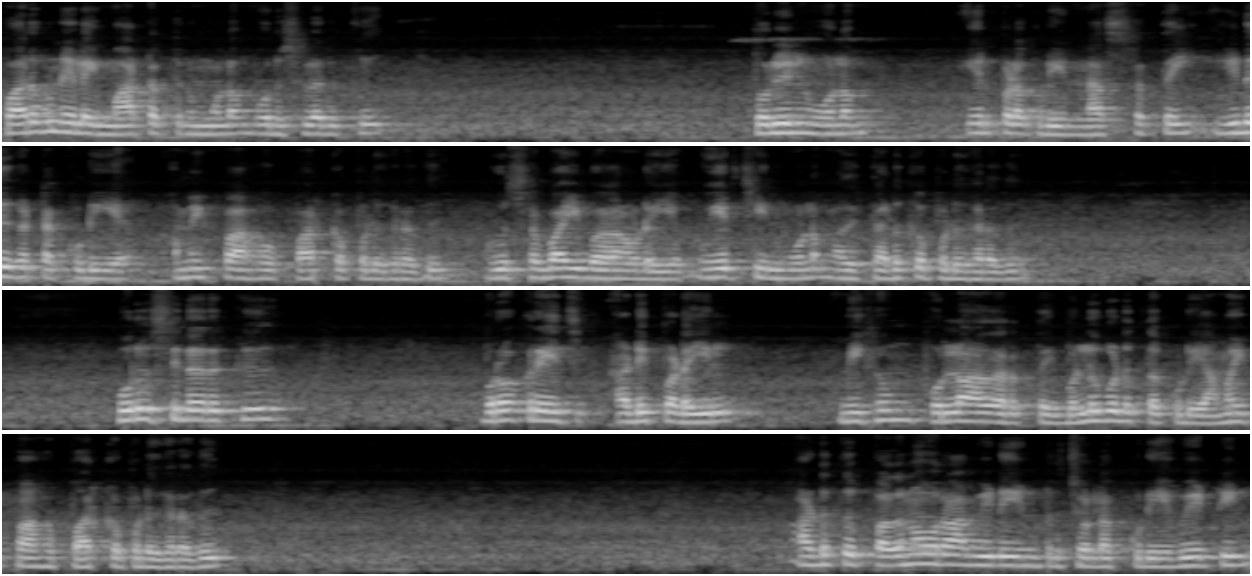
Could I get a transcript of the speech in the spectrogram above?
பருவநிலை மாற்றத்தின் மூலம் ஒரு சிலருக்கு தொழில் மூலம் ஏற்படக்கூடிய நஷ்டத்தை ஈடுகட்டக்கூடிய அமைப்பாக பார்க்கப்படுகிறது. குரு செவ்வாய் பகவானுடைய முயற்சியின் மூலம் அது தடுக்கப்படுகிறது. ஒரு சிலருக்கு புரோக்கரேஜ் அடிப்படையில் மிகவும் பொருளாதாரத்தை வலுப்படுத்தக்கூடிய அமைப்பாக பார்க்கப்படுகிறது. அடுத்து பதினோராம் வீடு என்று சொல்லக்கூடிய வீட்டில்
